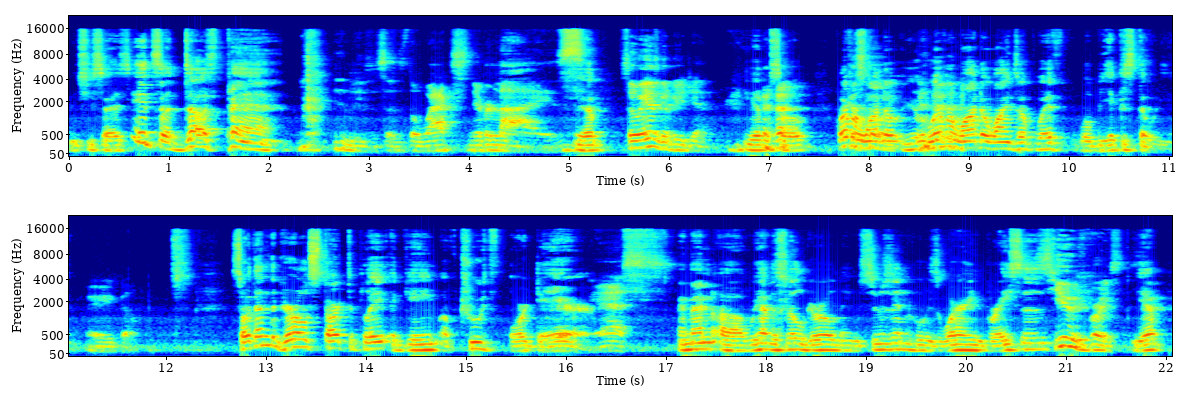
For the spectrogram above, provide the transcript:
And she says, It's a dustpan. And Lisa says, the wax never lies. Yep, So he is going to be a janitor. yep. So whoever Wanda, whoever Wanda winds up with will be a custodian. There you go. So then the girls start to play a game of truth or dare. Yes. And then uh, we have this little girl named Susan who is wearing braces. Huge braces. Yep.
